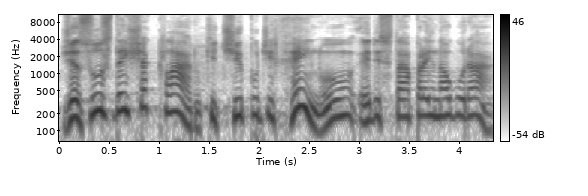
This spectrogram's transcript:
Jesus deixa claro que tipo de reino ele está para inaugurar.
